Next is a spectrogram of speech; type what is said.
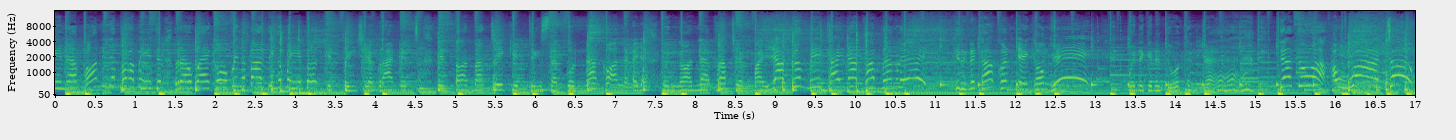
้ากที่คิดถึงสกลนครและก็อยากถึงงอนนะครับเชียงใหม่อยากเพิ่งมีใครนะครับเมืองเลย คิดถึงนะครับคนเก่งของพี่เว้นกันตัวกันนะเดี๋ยวตัวเอาว่าโชว์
